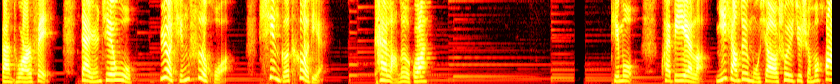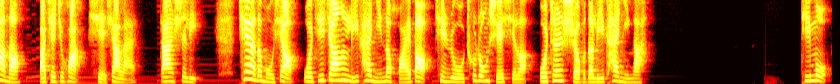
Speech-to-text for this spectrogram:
半途而废；待人接物，热情似火；性格特点，开朗乐观。题目：快毕业了，你想对母校说一句什么话呢？把这句话写下来。答案示例：亲爱的母校，我即将离开您的怀抱，进入初中学习了，我真舍不得离开您啊。题目：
